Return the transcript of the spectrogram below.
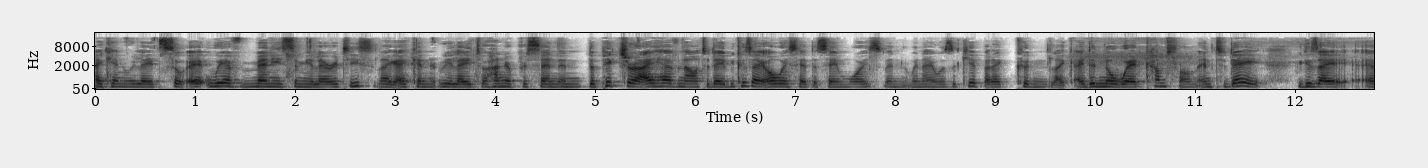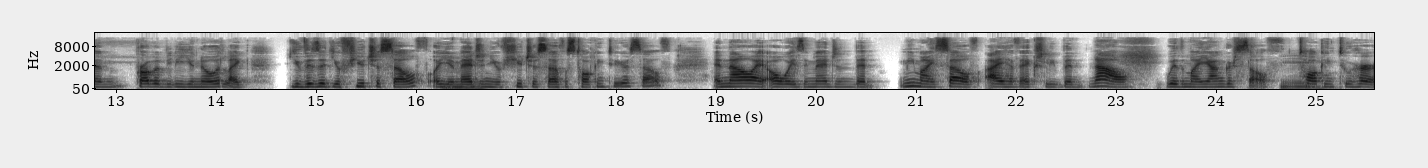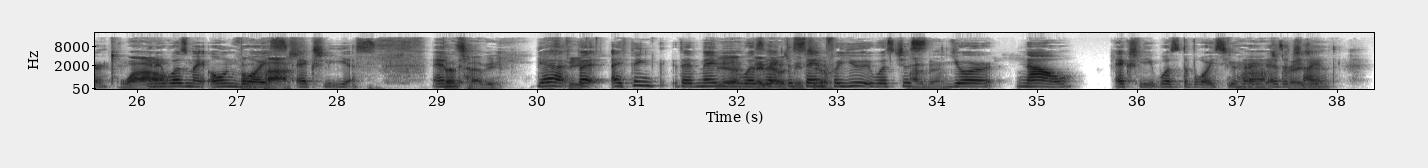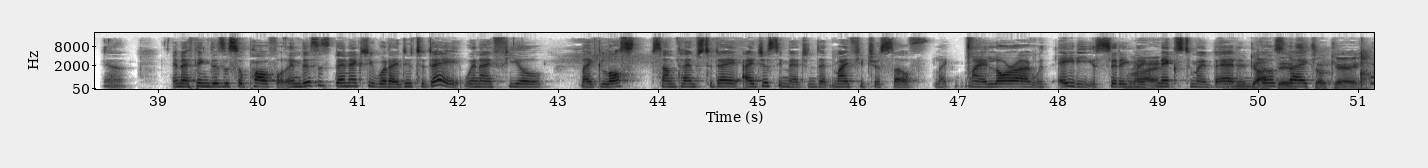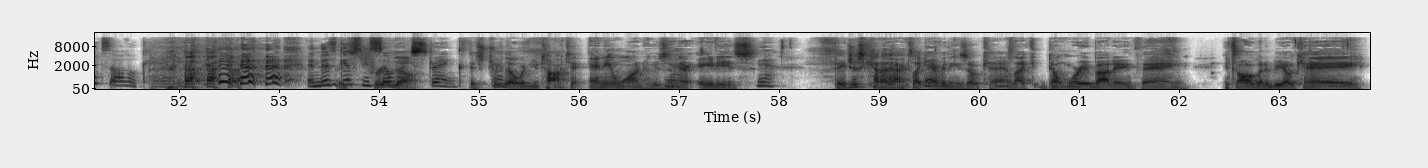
I can relate. So uh, we have many similarities. Like I can relate to 100%. And the picture I have now today, because I always had the same voice when, when I was a kid, but I couldn't like, I didn't know where it comes from. And today, because I, um, probably, you know it, like you visit your future self or you imagine your future self is talking to yourself. And now I always imagine that me myself, I have actually been now with my younger self talking to her. Wow. And it was my own the voice, actually. Yes. And That's heavy. Yeah, but I think that maybe Yeah, it was maybe like was the same too. for you. It was just your now actually was the voice you Wow, heard it's as a crazy. child. Yeah. And I think this is so powerful. And this is then actually what I do today when I feel like lost sometimes today. I just imagine that my future self, like my Laura with 80 is sitting Right. like next to my bed you and goes this. like, it's okay. it's all okay. and this gives me so though. much strength. It's true though. When you talk to anyone who's in their 80s, Yeah. They just kind of act like everything's okay. Like, don't worry about anything. It's all going to be okay.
